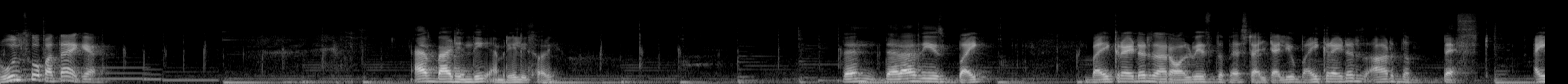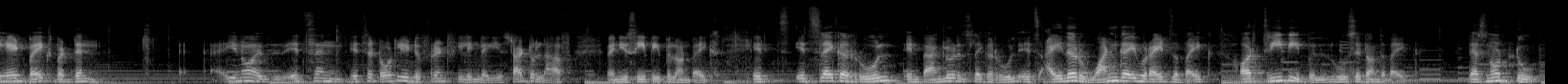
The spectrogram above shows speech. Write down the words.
rules pata hai kya have bad hindi i'm really sorry. Then there are these bike bike riders are always the best i'll tell you. Bike riders are the best. I hate bikes but then you know it's an it's a totally different feeling. Like you start to laugh when you see people on bikes. It's it's like a rule in bangalore it's like a rule. It's either one guy who rides a bike or three people who sit on the bike. There's no two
